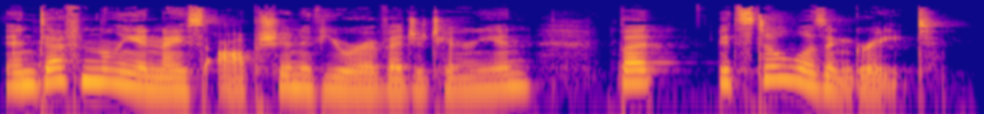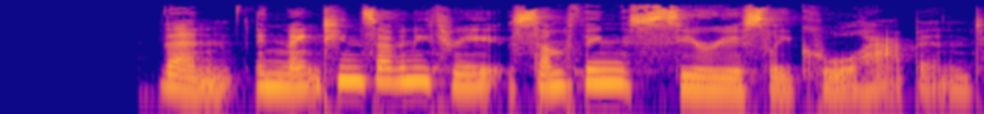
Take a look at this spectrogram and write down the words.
and definitely a nice option if you were a vegetarian, but it still wasn't great. Then, in 1973, something seriously cool happened.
